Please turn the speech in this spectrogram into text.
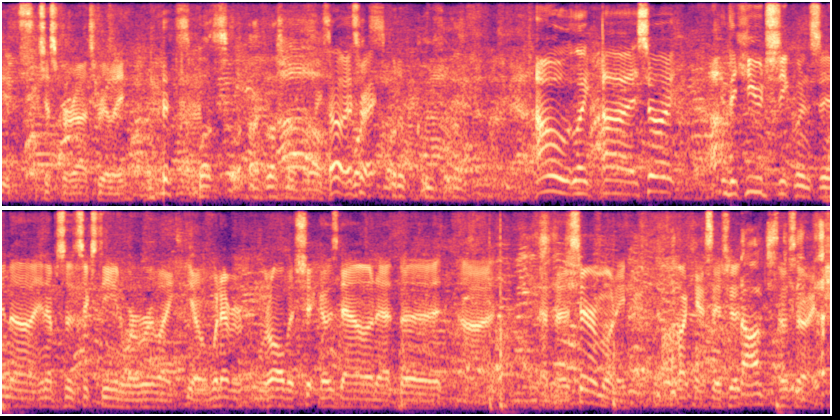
It's just for us, really. What's, I've lost my voice. Oh, that's What's right. Sort of gleeful. Oh, like uh, so the huge sequence in uh, in episode 16 where we're like, you know, whenever when all the shit goes down at the uh, at the ceremony. Oh, I can't say shit. No, I'm just oh, sorry.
